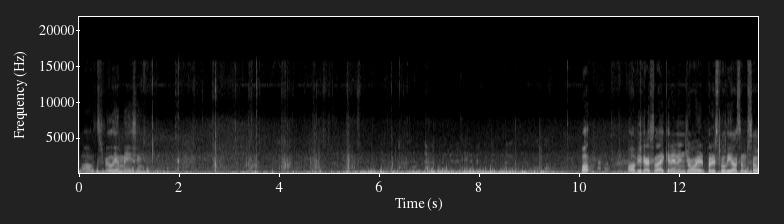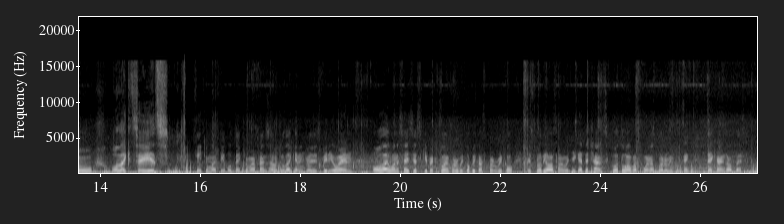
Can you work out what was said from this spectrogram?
Wow, it's really amazing. Well, I hope you guys like it and enjoy it, but it's really awesome. So all I can say is thank you my people, thank you my friends. I hope you like and enjoy this video and all I want to say is just keep exploring Puerto Rico because Puerto Rico is really awesome. When you get the chance, go to Aguas Buenas, Puerto Rico, okay? Take care and God bless.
